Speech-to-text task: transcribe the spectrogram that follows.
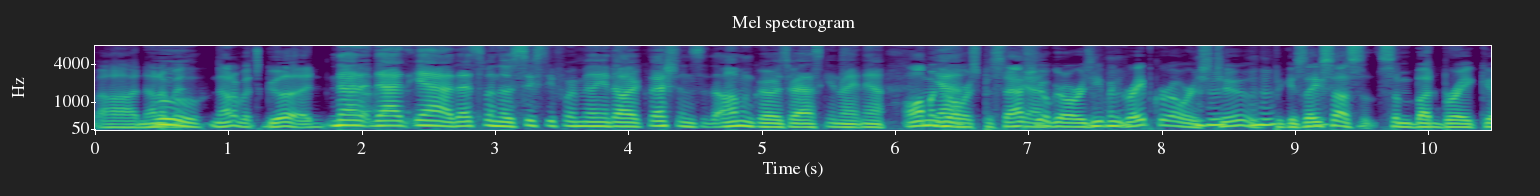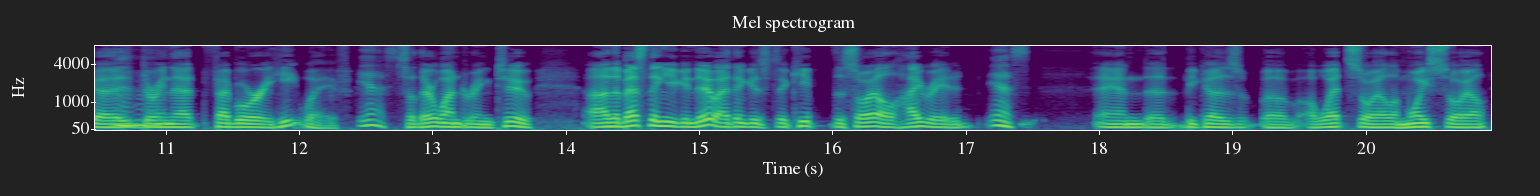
Uh, none of it. None of it's good. None of that, yeah, that's one of those sixty-four million dollar questions that the almond growers are asking right now. almond Yeah. growers, pistachio Yeah. Mm-hmm. growers, even grape growers too, because they saw some bud break uh, during that February heat wave. Yes. So they're wondering too. Uh, the best thing you can do, I think, is to keep the soil hydrated, Yes, and uh, because a wet soil, a moist soil,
